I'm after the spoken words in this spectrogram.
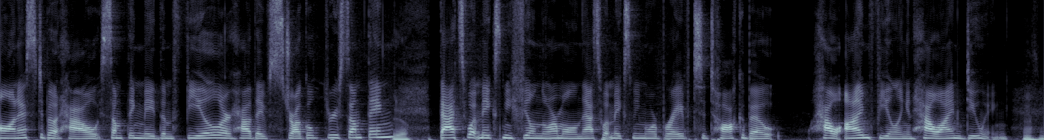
honest about how something made them feel or how they've struggled through something, Yeah. that's what makes me feel normal and that's what makes me more brave to talk about how I'm feeling and how I'm doing. Mm-hmm.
